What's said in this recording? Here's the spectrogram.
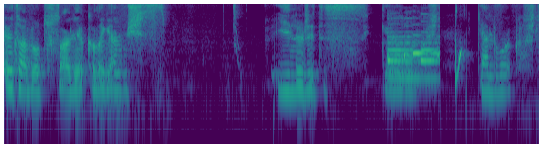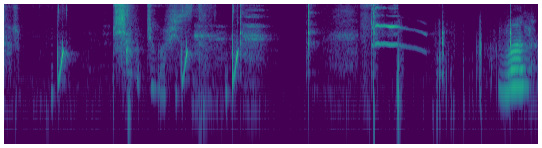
Evet abi 30 saniye kala gelmişiz. İleridiz. Geliyorum arkadaşlar. Geldim arkadaşlar. Bir şey bakacağım ofiste. Var.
